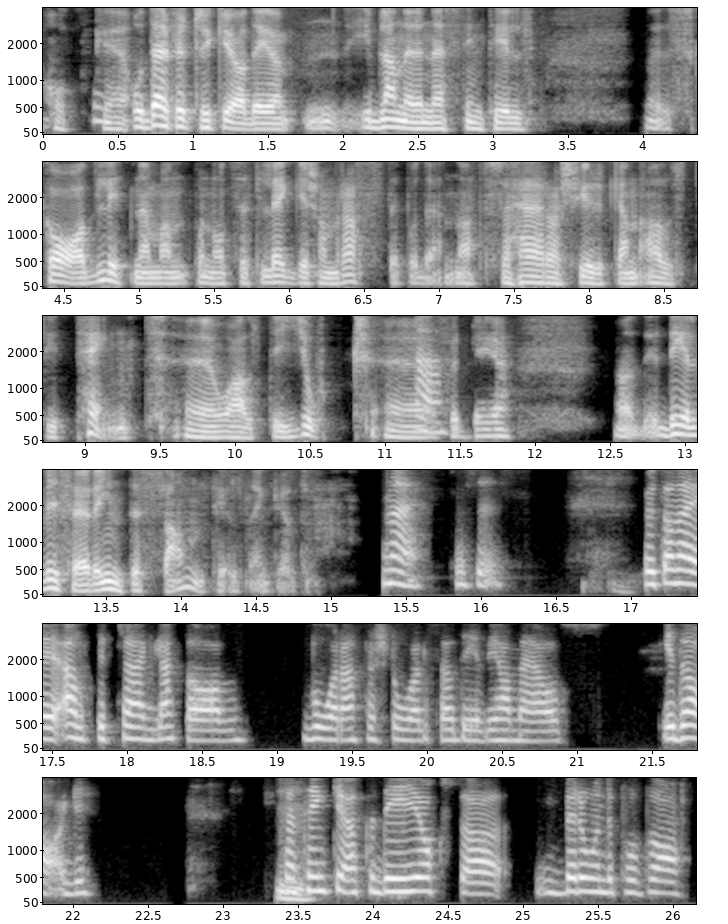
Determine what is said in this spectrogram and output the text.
Och, eh, och därför tycker jag det, mm, ibland är det nästintill eh, skadligt när man på något sätt lägger som raster på den, att så här har kyrkan alltid tänkt eh, och alltid gjort. Ja. För det, delvis är det inte sant helt enkelt. Nej, precis. Utan det är alltid präglat av våran förståelse av det vi har med oss idag. Sen mm. tänker jag att det är ju också beroende på var,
